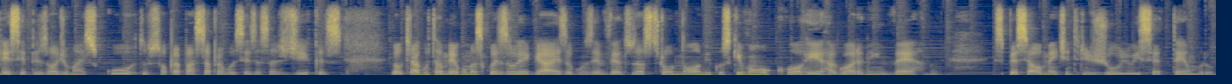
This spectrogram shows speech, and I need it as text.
nesse episódio mais curto, só para passar para vocês essas dicas, eu trago também algumas coisas legais, alguns eventos astronômicos que vão ocorrer agora no inverno, especialmente entre julho e setembro.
